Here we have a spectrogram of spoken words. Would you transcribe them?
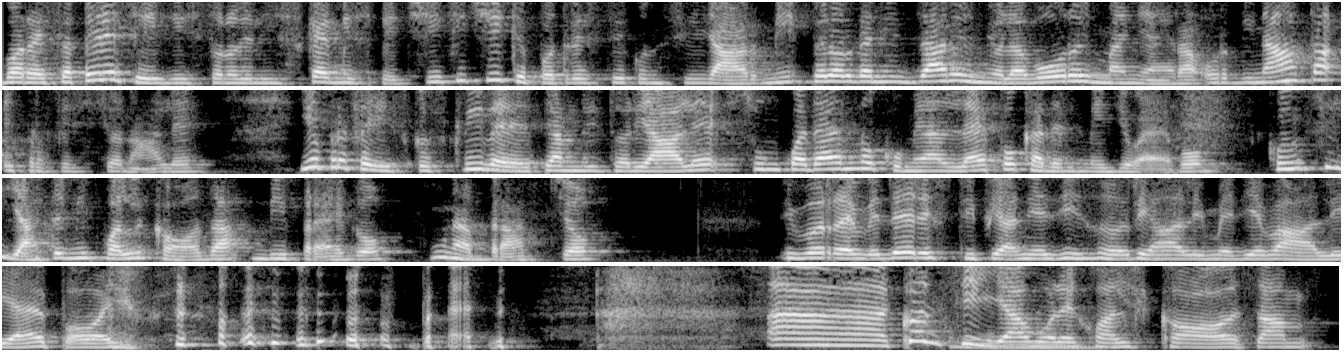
Vorrei sapere se esistono degli schemi specifici che potresti consigliarmi per organizzare il mio lavoro in maniera ordinata e professionale. Io preferisco scrivere il piano editoriale su un quaderno come all'epoca del Medioevo. Consigliatemi qualcosa, vi prego. Un abbraccio. Vi vorrei vedere sti piani editoriali medievali, eh, poi. Bene. Uh, consigliamole qualcosa.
